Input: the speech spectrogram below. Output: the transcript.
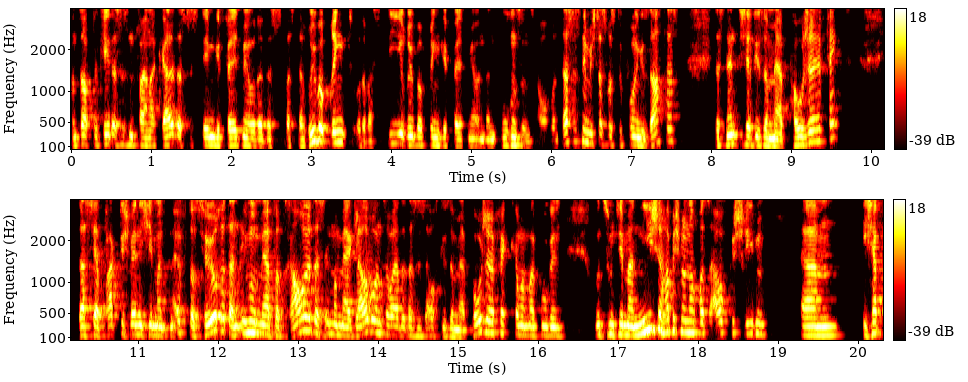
und sagt, okay, das ist ein feiner Kerl, das System gefällt mir oder das, was da rüberbringt oder was die rüberbringt, gefällt mir und dann buchen sie uns auch. Und das ist nämlich das, was du vorhin gesagt hast. Das nennt sich ja dieser Mehr-Posure-Effekt dass ja praktisch, wenn ich jemanden öfters höre, dann immer mehr vertraue, dass immer mehr glaube und so weiter. Das ist auch dieser Mehr-Posure-Effekt, kann man mal googeln. Und zum Thema Nische habe ich mir noch was aufgeschrieben. Ähm, ich habe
